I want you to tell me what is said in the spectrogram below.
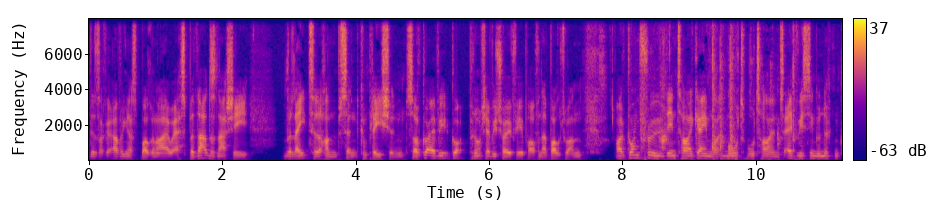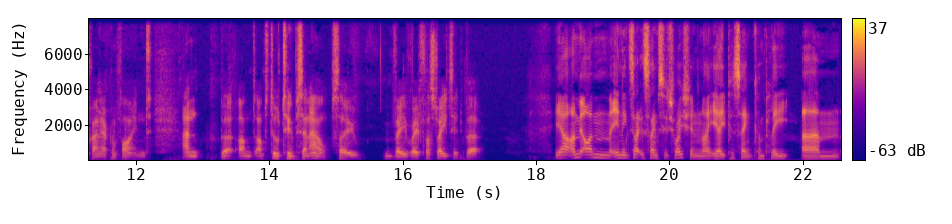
there's like a, I think that's bug on iOS, but that doesn't actually relate to the 100% completion. So I've got every got pretty much every trophy apart from that bugged one. I've gone through the entire game like multiple times, every single nook and cranny I can find, and but I'm I'm still two percent out. So very very frustrated. But Yeah, I'm I'm in exactly the same situation. Ninety eight percent complete. Um,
